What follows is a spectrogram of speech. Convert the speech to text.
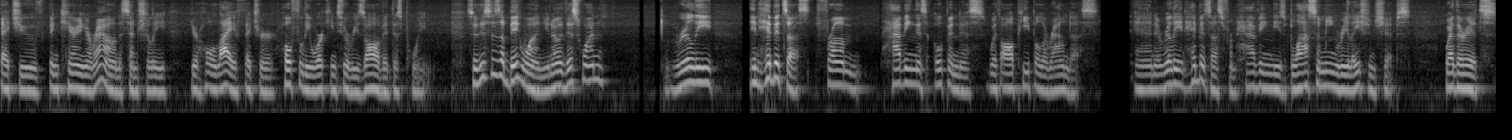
that you've been carrying around essentially your whole life that you're hopefully working to resolve at this point. So this is a big one. You know, this one really inhibits us from having this openness with all people around us. And it really inhibits us from having these blossoming relationships, whether it's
